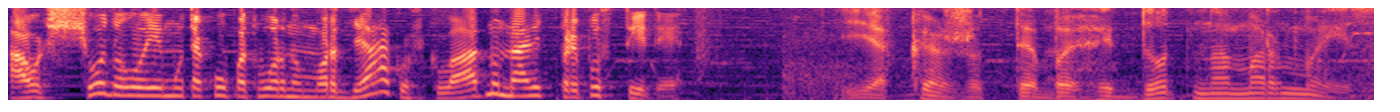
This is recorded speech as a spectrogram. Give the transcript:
А от що дало йому таку потворну мордяку, складно навіть припустити. Яка ж у тебе гидотна мармиза.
